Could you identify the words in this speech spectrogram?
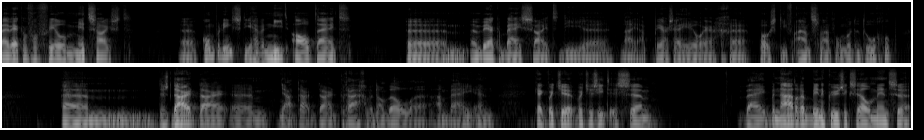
wij werken voor veel mid-sized uh, companies. Die hebben niet altijd um, een werken bij site die uh, nou ja, per se heel erg uh, positief aanslaat onder de doelgroep. Um, dus daar, daar, um, ja, daar, daar dragen we dan wel aan bij. En kijk, wat je, wat je ziet is, wij benaderen binnen QSXL mensen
